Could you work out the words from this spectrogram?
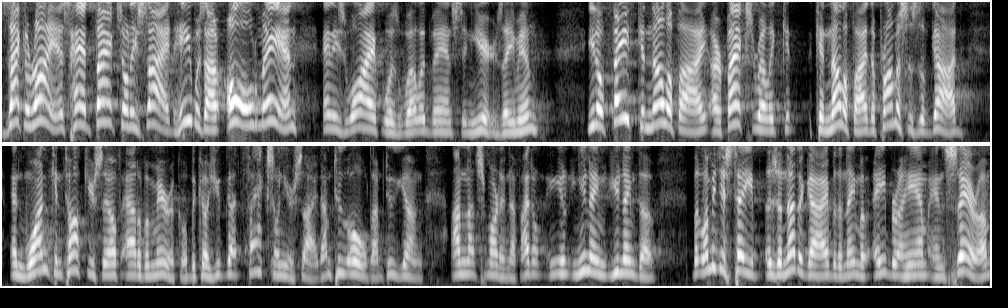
Zacharias had facts on his side. He was an old man, and his wife was well advanced in years. Amen? You know, faith can nullify, or facts really can, can nullify the promises of God and one can talk yourself out of a miracle because you've got facts on your side. I'm too old. I'm too young. I'm not smart enough. I don't. You, you name. You name the. But let me just tell you, there's another guy by the name of Abraham and Sarah,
